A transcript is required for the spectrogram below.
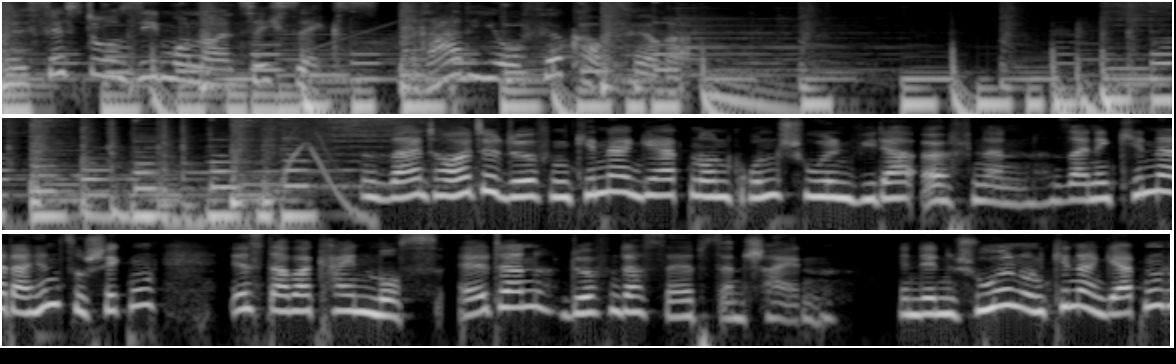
Mephisto 976, Radio für Kopfhörer. Seit heute dürfen Kindergärten und Grundschulen wieder öffnen. Seine Kinder dahin zu schicken, ist aber kein Muss. Eltern dürfen das selbst entscheiden. In den Schulen und Kindergärten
